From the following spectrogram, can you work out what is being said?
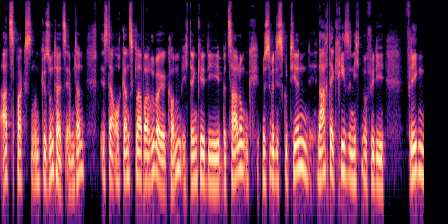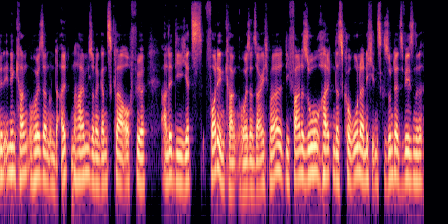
Arztpraxen und Gesundheitsämtern, ist da auch ganz klar rübergekommen. Ich denke, die Bezahlung müssen wir diskutieren nach der Krise nicht nur für die Pflegenden in den Krankenhäusern und Altenheimen, sondern ganz klar auch für alle, die jetzt vor den Krankenhäusern, sage ich mal, die Fahne so hochhalten, dass Corona nicht ins Gesundheitswesen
